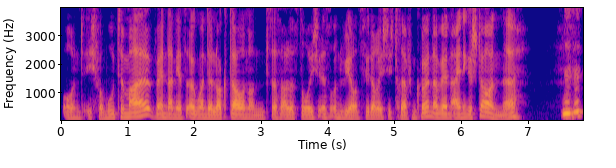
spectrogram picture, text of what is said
Und ich vermute mal, wenn dann jetzt irgendwann der Lockdown und das alles durch ist und wir uns wieder richtig treffen können, da werden einige staunen, ne? Mhm.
